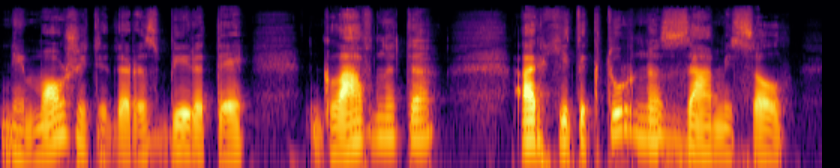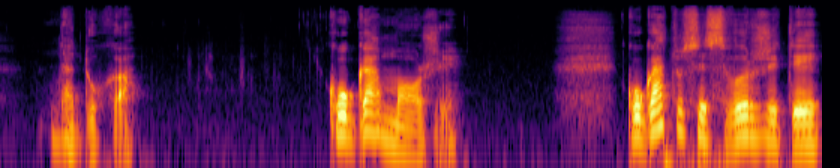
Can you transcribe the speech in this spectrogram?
не можете да разбирате главната архитектурна замисъл на духа. Кога може? Когато се свържете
